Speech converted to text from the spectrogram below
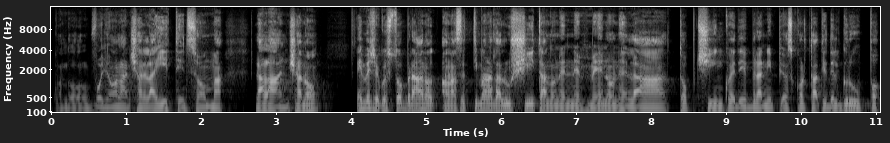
quando vogliono lanciare la hit, insomma, la lanciano. E invece questo brano a una settimana dall'uscita non è nemmeno nella top 5 dei brani più ascoltati del gruppo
